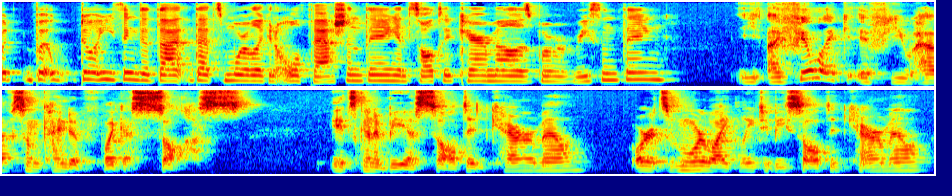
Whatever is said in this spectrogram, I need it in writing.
But but don't you think that, that that's more like an old fashioned thing and salted caramel is more of a recent thing? I feel like if you have some kind of like a sauce, it's going to be a salted caramel, or it's more likely to be salted caramel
